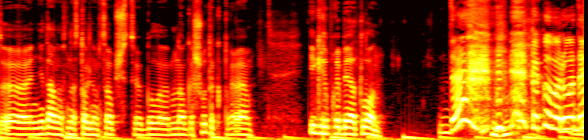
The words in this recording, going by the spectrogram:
э, недавно в настольном сообществе было много шуток про игры про биатлон. Да? Какого рода?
